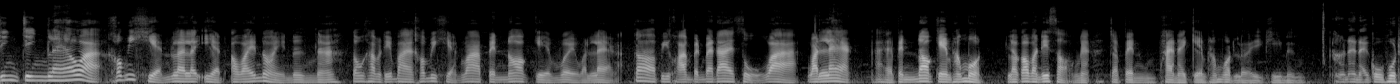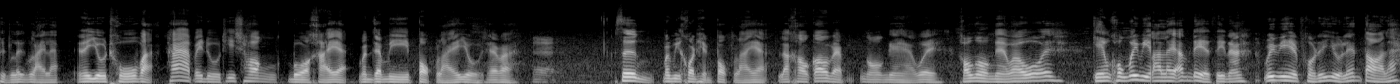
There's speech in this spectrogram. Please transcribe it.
จริง ๆ แล้วอะเขามีเขียนรายละเอียดเอาไว้หน่อยหนึ่งนะตรงคำอธิบายเขามีเขียนว่าเป็นนอกเกมเว้ยวันแรกอะก็มีความเป็นไปได้สูงว่าวันแรกอาจจะเป็นนอกเกมทั้งหมด แล้วก็วันที่สองเนี่ยจะเป็นภายในเกมทั้งหมดเลยอีกทีหนึ่งเออไหนๆกูพูดถึงเรื่องไลฟ์แล้ว ใน YouTube อะ ถ้าไปดูที่ช่องบัวไคอะ มันจะมีปกไลฟ์อยู่ใช่ป่ะเออซึ่งมันมีคนเห็นปกไลท์อะแล้วเขาก็แบบงองแงเว้ยเขางองแงว่าโอ้ย เกมคงไม่มีอะไรอัปเดตสินะ ไม่มีเหตุผลให้อยู่เล่นต่อแล้ว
